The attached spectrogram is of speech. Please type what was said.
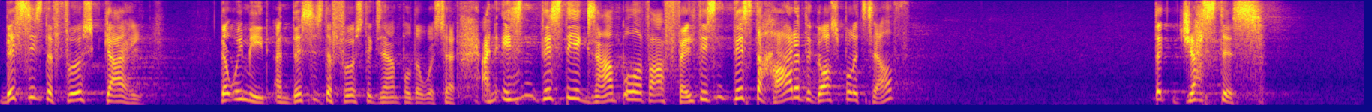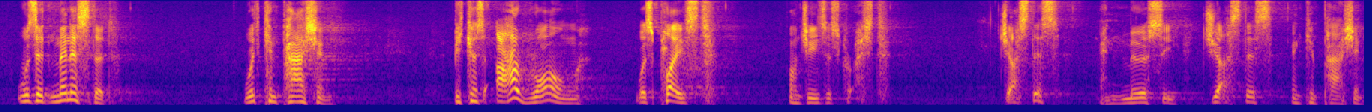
this is the first guy that we meet, and this is the first example that was set. And isn't this the example of our faith? Isn't this the heart of the gospel itself? That justice was administered with compassion because our wrong was placed on Jesus Christ. Justice and mercy justice and compassion.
